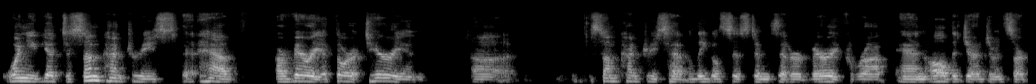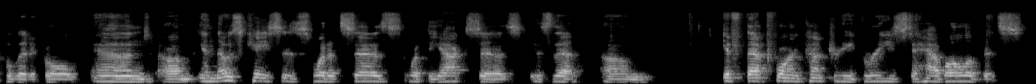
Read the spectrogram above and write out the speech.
when you get to some countries that have are very authoritarian. Uh, some countries have legal systems that are very corrupt and all the judgments are political. And um, in those cases, what it says, what the act says, is that um, if that foreign country agrees to have all of its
